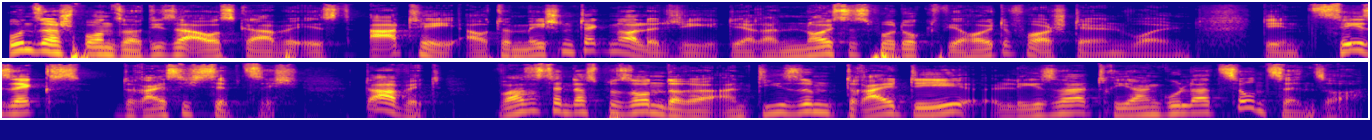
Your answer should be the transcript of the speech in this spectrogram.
Unser Sponsor dieser Ausgabe ist AT Automation Technology, deren neuestes Produkt wir heute vorstellen wollen, den C6 3070. David, was ist denn das Besondere an diesem 3D-Laser-Triangulationssensor?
